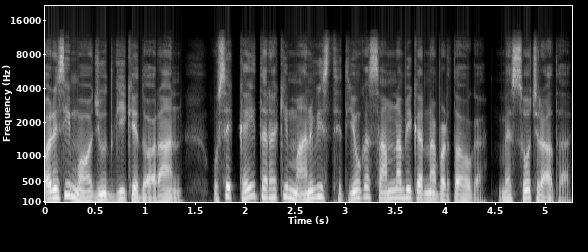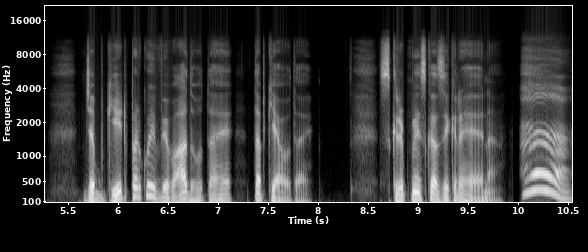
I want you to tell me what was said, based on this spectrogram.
और इसी मौजूदगी के दौरान उसे कई तरह की मानवीय स्थितियों का सामना भी करना पड़ता होगा। मैं सोच रहा था जब गेट पर कोई विवाद होता है तब क्या होता है? स्क्रिप्ट में इसका ज़िक्र है ना? हाँ।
